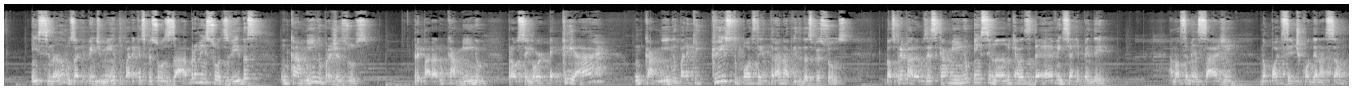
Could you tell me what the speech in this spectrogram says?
ensinamos arrependimento para que as pessoas abram em suas vidas um caminho para Jesus. Preparar um caminho para o Senhor é criar um caminho para que Cristo possa entrar na vida das pessoas. Nós preparamos esse caminho ensinando que elas devem se arrepender. A nossa mensagem não pode ser de condenação,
